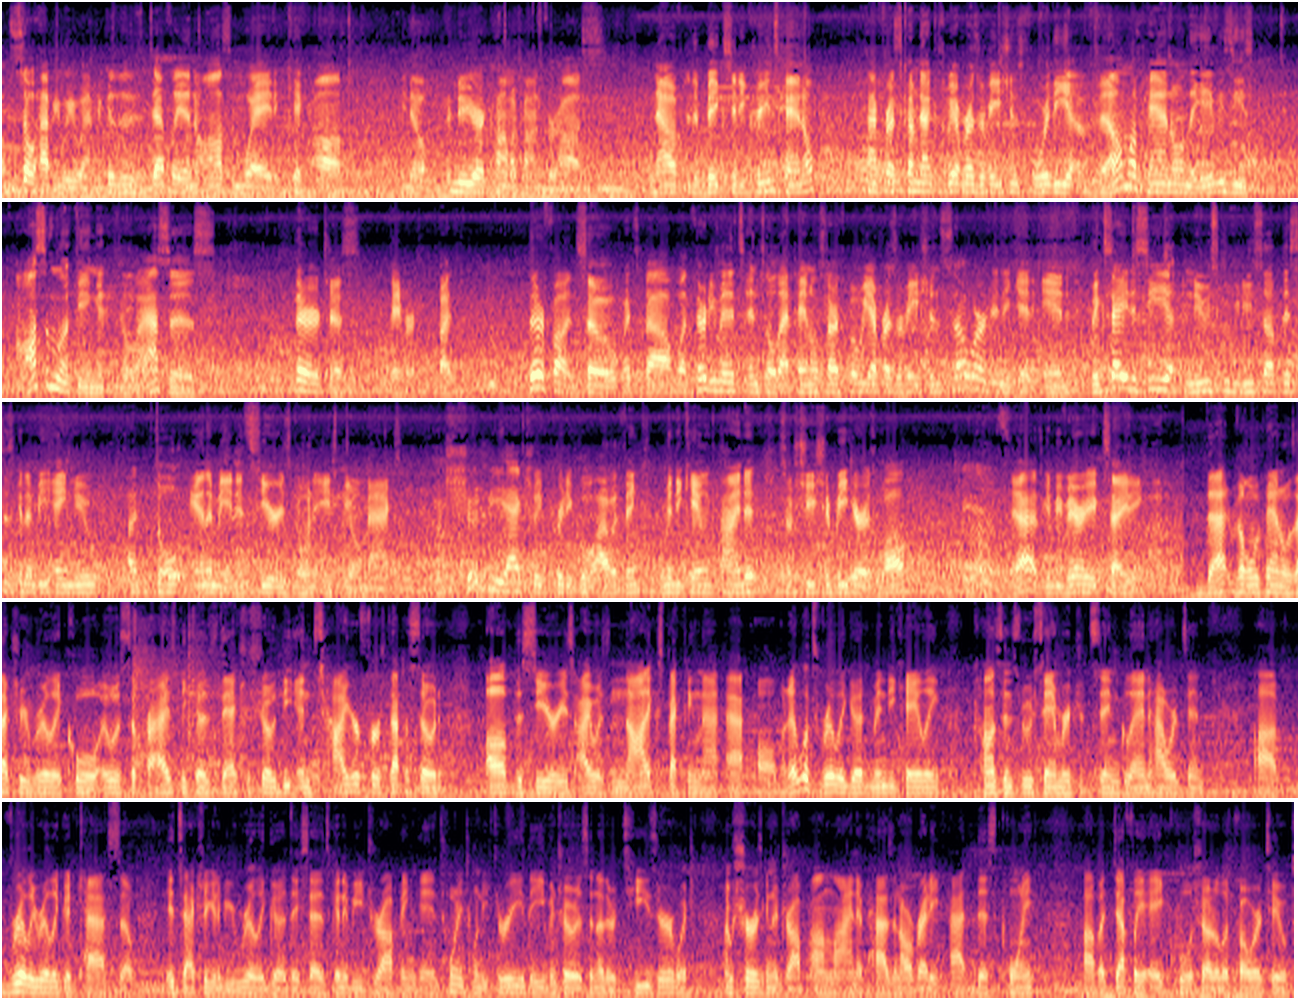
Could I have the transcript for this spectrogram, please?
I'm so happy we went because it was definitely an awesome way to kick off, you know, New York Comic Con for us. Now after the Big City Greens panel, time for us to come down because we have reservations for the Velma panel and they gave us these awesome looking glasses. They're just paper, but they're fun. So it's about what 30 minutes until that panel starts, but we have reservations, so we're gonna get in. I'm excited to see new Scooby-Doo stuff. This is gonna be a new adult animated series going to HBO Max, which should be actually pretty cool. I would think Mindy Kaling's behind it, so she should be here as well. Cheers. Yeah, it's gonna be very exciting. That Velma panel was actually really cool. It was surprised because they actually showed the entire first episode of the series. I was not expecting that at all, but it looks really good. Mindy Kaling, Constance Wu, Sam Richardson, Glenn Howerton, uh, really, really good cast. So it's actually gonna be really good. They said it's gonna be dropping in 2023. They even showed us another teaser, which I'm sure is gonna drop online if hasn't already at this point. Uh, but definitely a cool show to look forward to.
